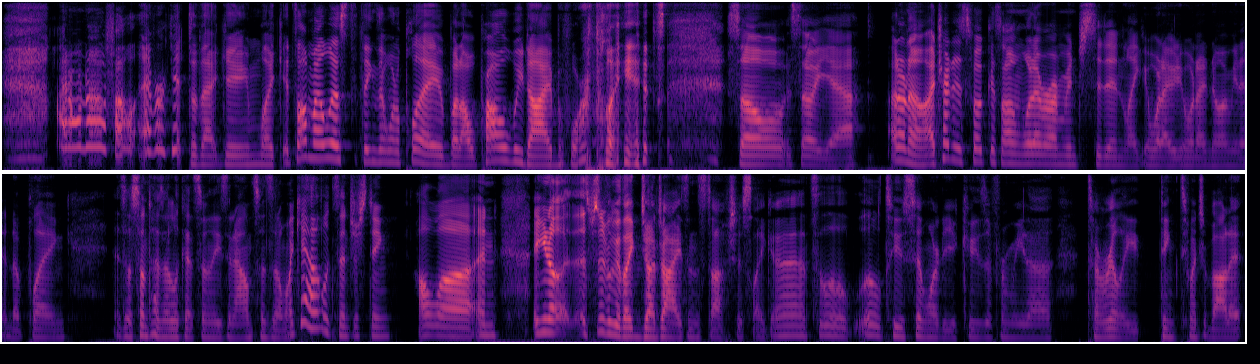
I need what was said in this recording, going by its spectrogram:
I don't know if I'll ever get to that game. Like it's on my list of things I want to play, but I'll probably die before I play it. So so yeah. I don't know. I try to just focus on whatever I'm interested in, like what I what I know I'm gonna end up playing. And so sometimes I look at some of these announcements and I'm like, yeah, that looks interesting. I'll uh and, and you know specifically like Judge Eyes and stuff. Just like uh, it's a little little too similar to Yakuza for me to to really think too much about it.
